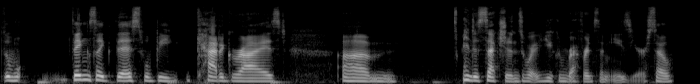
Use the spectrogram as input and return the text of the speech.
the things like this will be categorized um, into sections where you can reference them easier so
